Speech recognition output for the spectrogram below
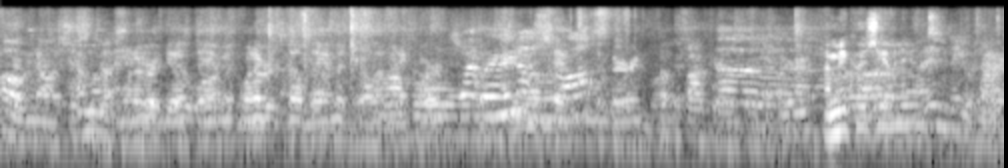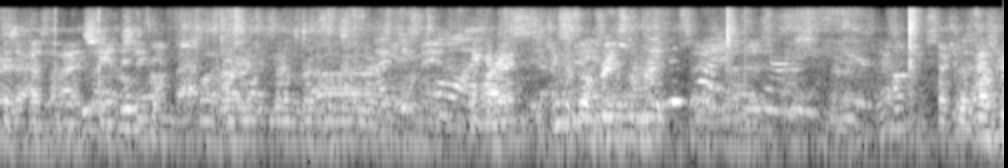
Oh, no, it's just. Whenever it deals damage, whenever it's dealt damage, draw that many cards. What, where are you Save it draw? to the berry. Uh, how many cards do you have in hand? Because it has the highest CMC. four. I just wanted thirty. Second, it has to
